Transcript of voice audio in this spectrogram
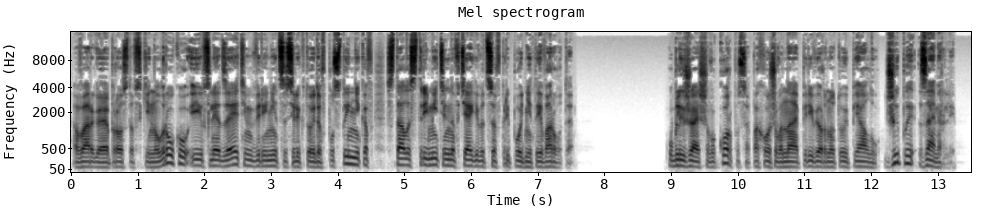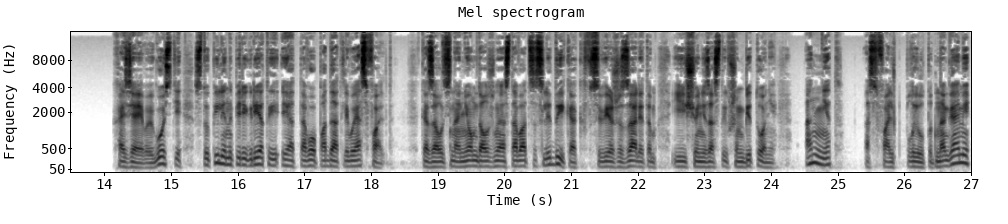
Варга просто вскинул руку, и вслед за этим вереница селектоидов-пустынников стала стремительно втягиваться в приподнятые ворота. У ближайшего корпуса, похожего на перевернутую пиалу, джипы замерли. Хозяева и гости ступили на перегретый и оттого податливый асфальт. Казалось, на нем должны оставаться следы, как в свежезалитом и еще не застывшем бетоне, а нет. Асфальт плыл под ногами,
